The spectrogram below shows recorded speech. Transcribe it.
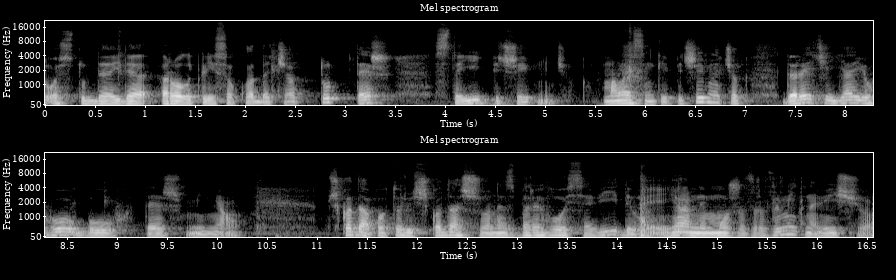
ось тут, де йде ролик лісовкладача, тут теж стоїть підшипничок. Малесенький підшипничок. До речі, я його був теж міняв. Шкода, повторюсь, шкода, що не збереглося відео. Я не можу зрозуміти, навіщо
